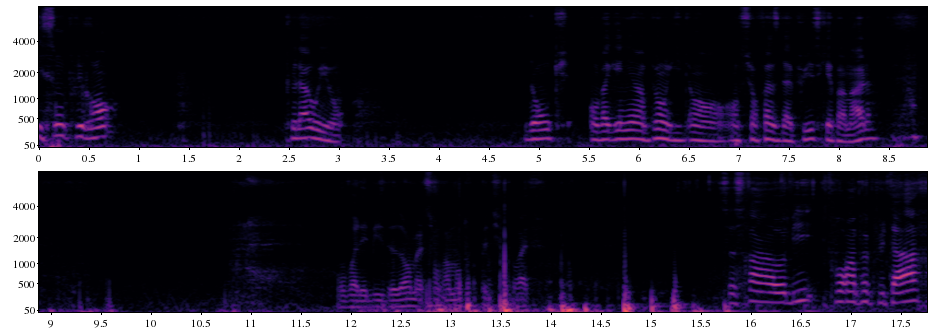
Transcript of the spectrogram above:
Ils sont plus grands que là où ils vont. Donc on va gagner un peu en, surface d'appui, ce qui est pas mal. On voit les billes dedans, mais elles sont vraiment toutes petites. Bref. Ce sera un hobby pour un peu plus tard.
